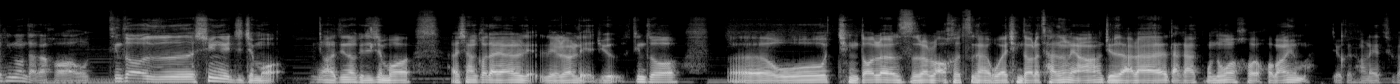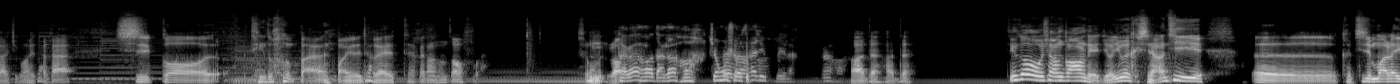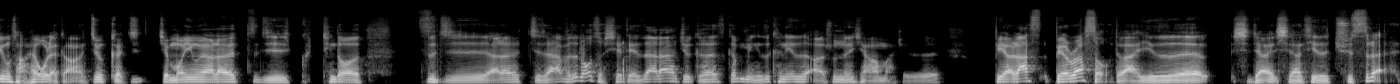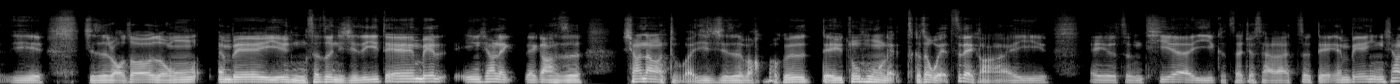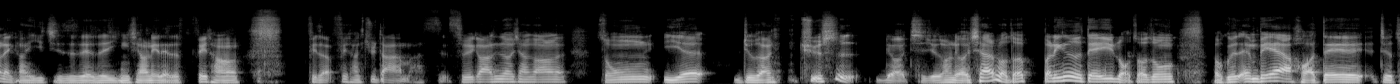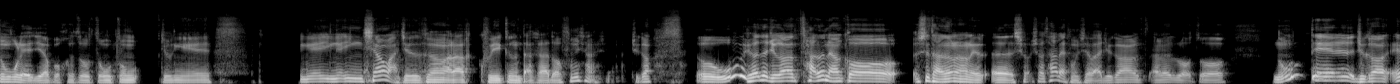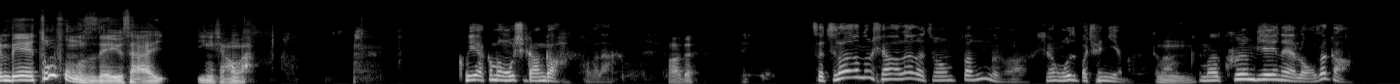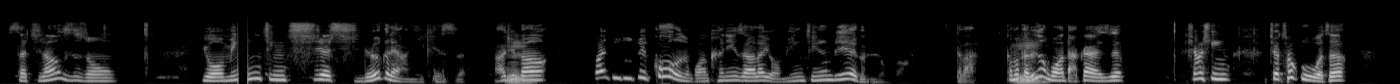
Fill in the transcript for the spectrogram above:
位听众大家好，今朝是新一期节目啊，今朝搿期节目还想跟大家聊聊聊篮球。今朝呃，我请到了除了老何之外，我还请到了蔡成良，就是阿拉大家共同的好好朋友嘛，就搿趟来参加节目，大家先告听众朋朋友大概大家打声招呼啊。大家好，大家好，叫我小蔡就可以了。大家好。好的，好的。今朝我想讲篮球，因为前两天。呃，搿期节目阿拉用上海话来讲，就搿期节目，因为阿拉自己听到自己阿拉其实也勿是老熟悉，但是阿拉就搿搿名字肯定是耳熟能详嘛，就是比尔拉斯、比尔 Russell 对伐？伊是前两前两天是去世了，伊其实老早从 NBA 伊五十周年，其实伊对 NBA 影响来来讲是。相当的大个，伊其实勿勿管是对于中锋来搿只位置来讲，还有还有整体的伊搿只叫啥个，这对 NBA 影响来讲，伊其实侪是影响力侪是非常非常非常巨大的嘛。所以讲，今朝想讲从伊个就讲去世聊起，就讲聊起阿拉老早八零后对于老早种，勿管是 NBA 也好，对就中国篮球包括种种种就眼。应该应该印象伐，就是跟阿拉可以跟大家一道分享一下。就讲，呃，我勿晓得，就讲蔡成良和是蔡成良来，呃，小小蔡来分析伐。就讲阿拉老早，侬对就讲 NBA 中锋时代有啥印象伐？可以啊，那么我先讲讲，好勿啦？好的。实际上，侬像阿拉搿种八五后啊，像我是八七年嘛，对伐？那么看 NBA 呢，老实讲，实际上是从姚明进去的前头搿两年开始。也就讲关注度最高的辰光，肯定是阿拉姚明进 NBA 搿段辰光，对伐？咁么搿段辰光，大家还是相信接触过或者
